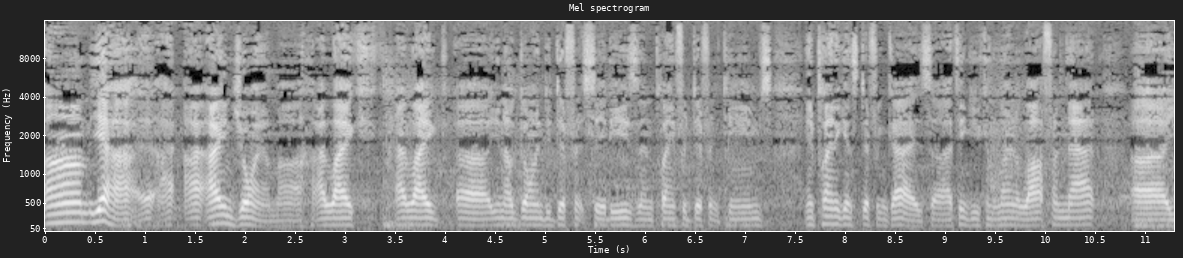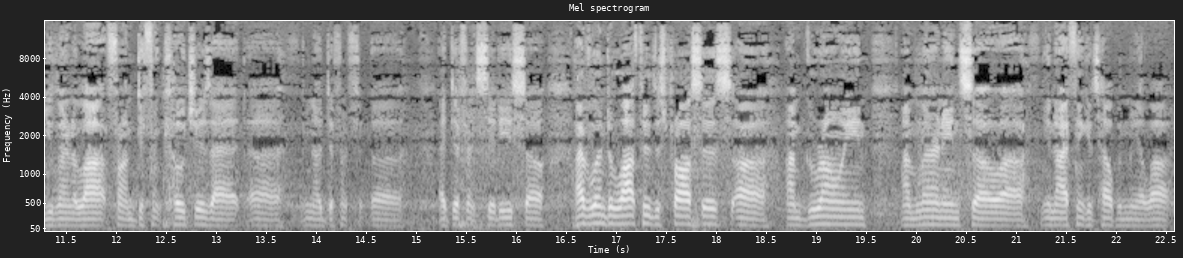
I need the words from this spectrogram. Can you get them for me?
Um, yeah, I, I, I enjoy them. Uh, I like I like uh, you know going to different cities and playing for different teams and playing against different guys. Uh, I think you can learn a lot from that. Uh, you learn a lot from different coaches at uh, you know different uh, at different cities. So I've learned a lot through this process. I'm growing. I'm learning. So you know I think it's helping me a lot.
